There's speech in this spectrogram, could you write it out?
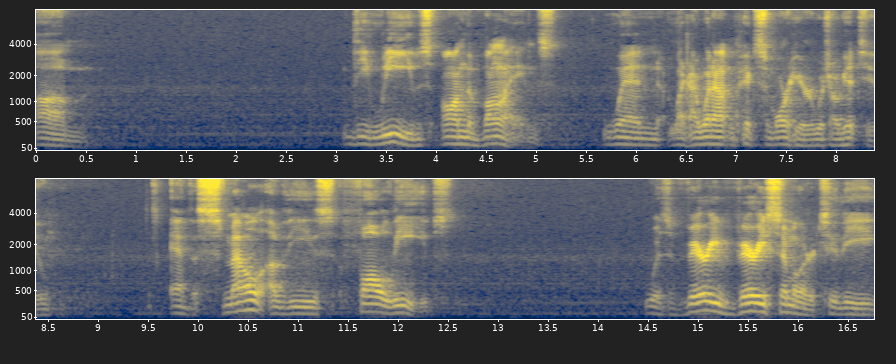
um, the leaves on the vines when like I went out and picked some more here, which I'll get to, and the smell of these fall leaves was very, very similar to the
